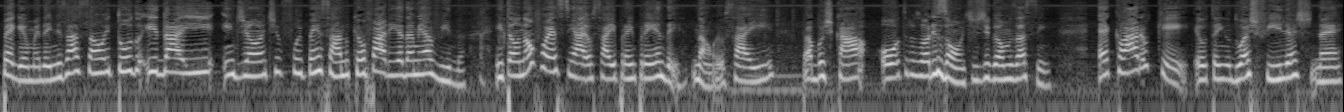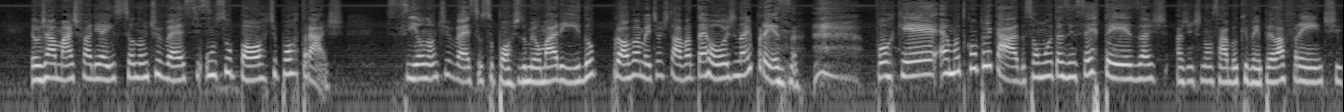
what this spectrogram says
peguei uma indenização e tudo, e daí em diante fui pensar no que eu faria da minha vida. Então não foi assim, ah, eu saí para empreender. Não, eu saí para buscar outros horizontes, digamos assim. É claro que eu tenho duas filhas, né? Eu jamais faria isso se eu não tivesse um suporte por trás. Se eu não tivesse o suporte do meu marido, provavelmente eu estava até hoje na empresa. Porque é muito complicado, são muitas incertezas, a gente não sabe o que vem pela frente.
